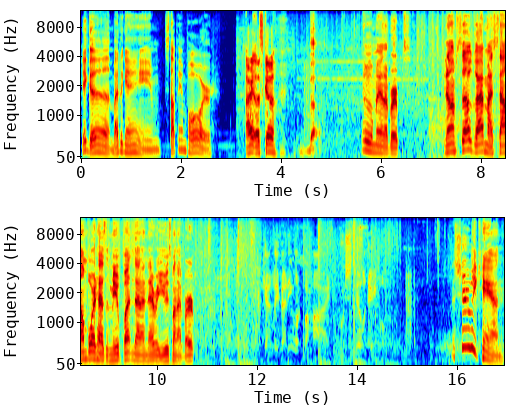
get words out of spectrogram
Get good. Buy the game. Stop being poor. All right, let's go. Oh man, I burped. You know, I'm so glad my soundboard has a mute button that I never use when I burp. Sure we can.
